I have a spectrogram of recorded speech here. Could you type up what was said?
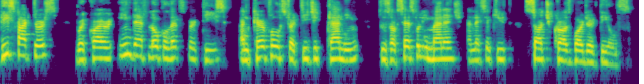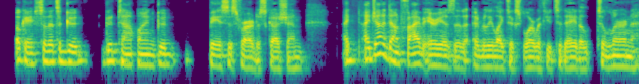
These factors require in-depth local expertise and careful strategic planning to successfully manage and execute such cross-border deals. Okay, so that's a good good top line, good basis for our discussion. I, I jotted down five areas that I'd really like to explore with you today to to learn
